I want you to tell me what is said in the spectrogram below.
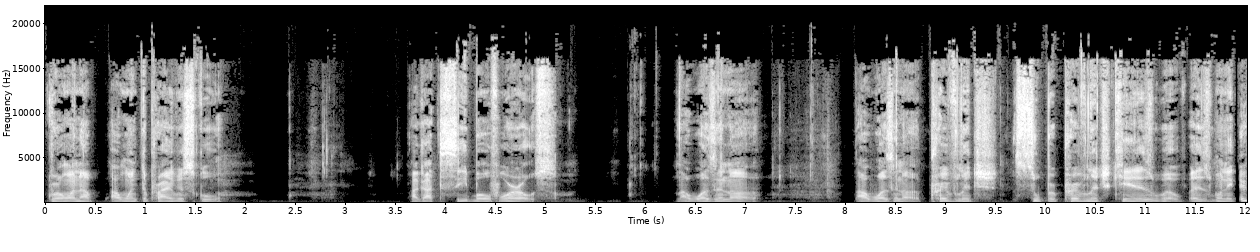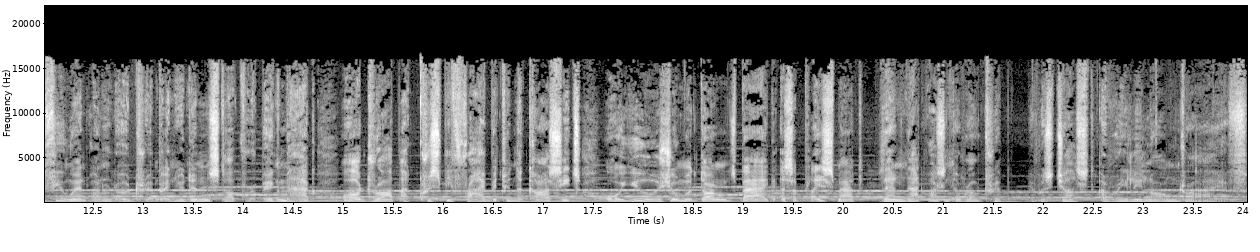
Growing up, I went to private school. I got to see both worlds. I wasn't a, I wasn't a privileged, super privileged kid as well as when it. If you went on a road trip and you didn't stop for a Big Mac or drop a crispy fry between the car seats or use your McDonald's bag as a placemat, then that wasn't a road trip. It was just a really long drive.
